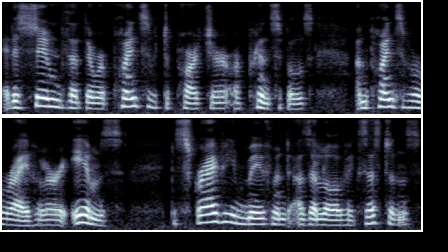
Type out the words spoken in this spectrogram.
It assumed that there were points of departure or principles and points of arrival or aims. Describing movement as a law of existence,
